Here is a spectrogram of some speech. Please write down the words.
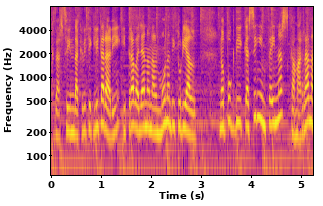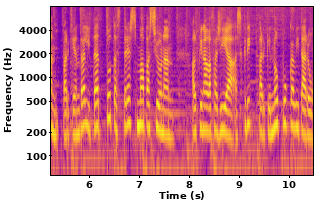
exercint de crític literari i treballant en el món editorial. No puc dir que siguin feines que m'agraden, perquè en realitat totes tres m'apassionen. Al final afegia, escric perquè no puc evitar-ho.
